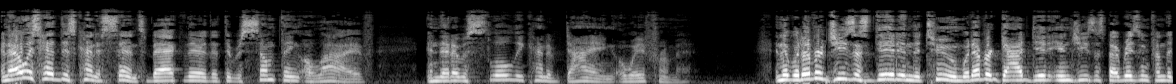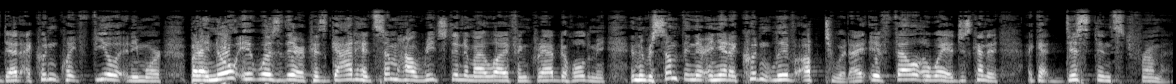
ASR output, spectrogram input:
And I always had this kind of sense back there that there was something alive and that I was slowly kind of dying away from it. And that whatever Jesus did in the tomb, whatever God did in Jesus by raising from the dead, I couldn't quite feel it anymore. But I know it was there because God had somehow reached into my life and grabbed a hold of me. And there was something there, and yet I couldn't live up to it. I, it fell away. It just kind of, I got distanced from it.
